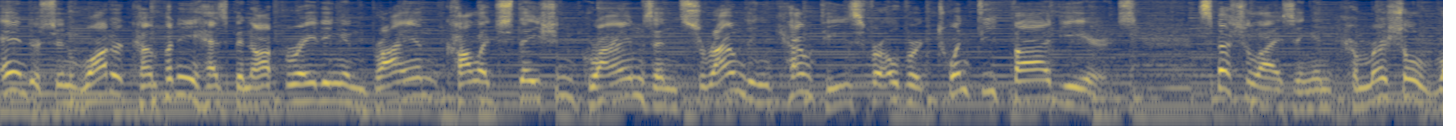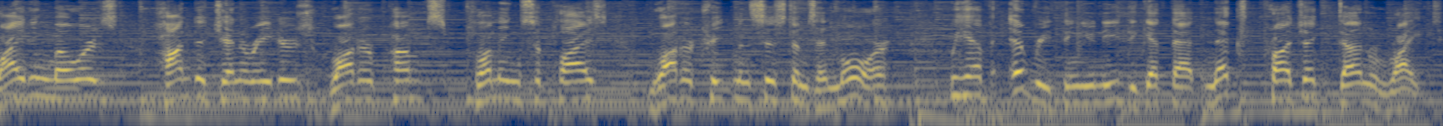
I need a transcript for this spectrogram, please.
Anderson Water Company has been operating in Bryan, College Station, Grimes, and surrounding counties for over 25 years, specializing in commercial riding mowers, Honda generators, water pumps, plumbing supplies, water treatment systems, and more. We have everything you need to get that next project done right.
